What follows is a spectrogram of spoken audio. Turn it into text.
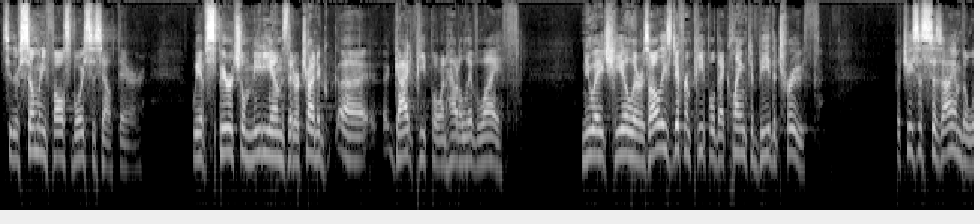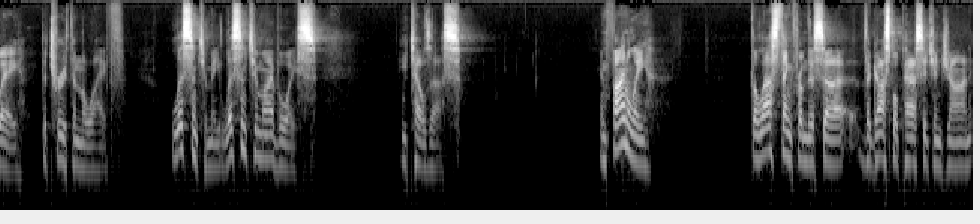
See, there's so many false voices out there. We have spiritual mediums that are trying to uh, guide people on how to live life. New age healers, all these different people that claim to be the truth. But Jesus says, I am the way, the truth, and the life. Listen to me, listen to my voice he tells us. And finally, the last thing from this, uh, the gospel passage in John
